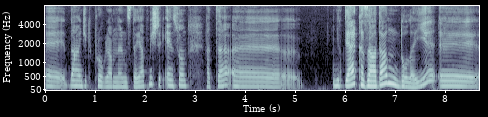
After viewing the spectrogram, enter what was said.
e, daha önceki programlarımızda yapmıştık. En son hatta e, nükleer kazadan dolayı e,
